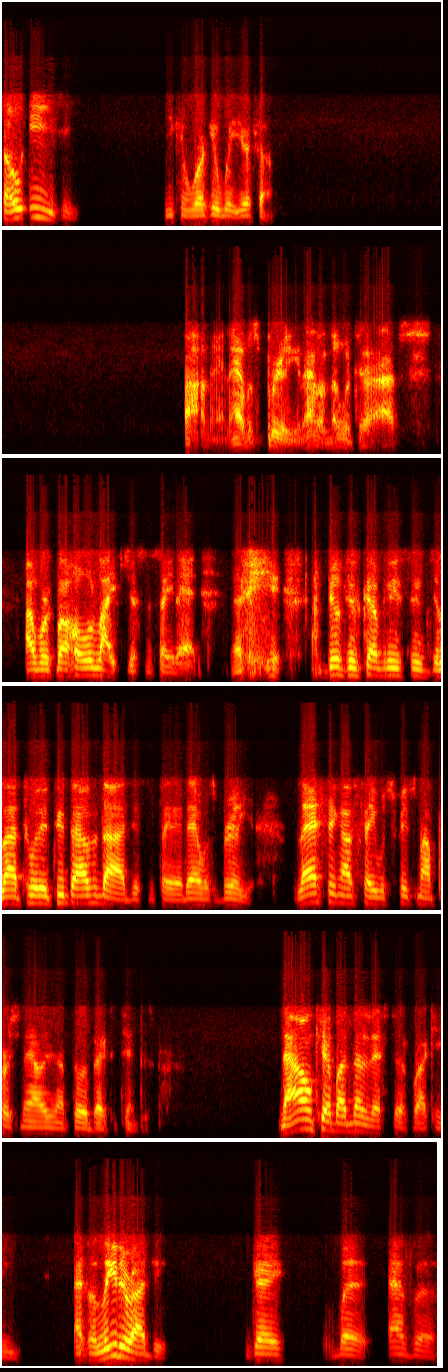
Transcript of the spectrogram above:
so easy you can work it with your thumb. Oh ah, man, that was brilliant. I don't know what to. I, I worked my whole life just to say that. I built this company since July 20, 2009, just to say that. That was brilliant. Last thing I'll say, which fits my personality, and I'll throw it back to Tempest. Now, I don't care about none of that stuff, Raheem. As a leader, I do. Okay? But as a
